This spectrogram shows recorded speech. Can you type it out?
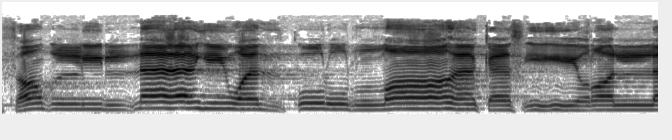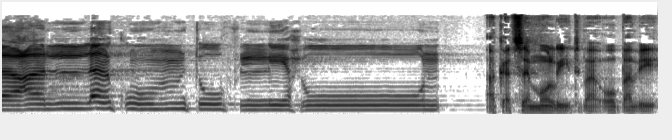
فضل الله واذكروا الله كثيرا لعلكم تفلحون A kad se molitva obavi,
